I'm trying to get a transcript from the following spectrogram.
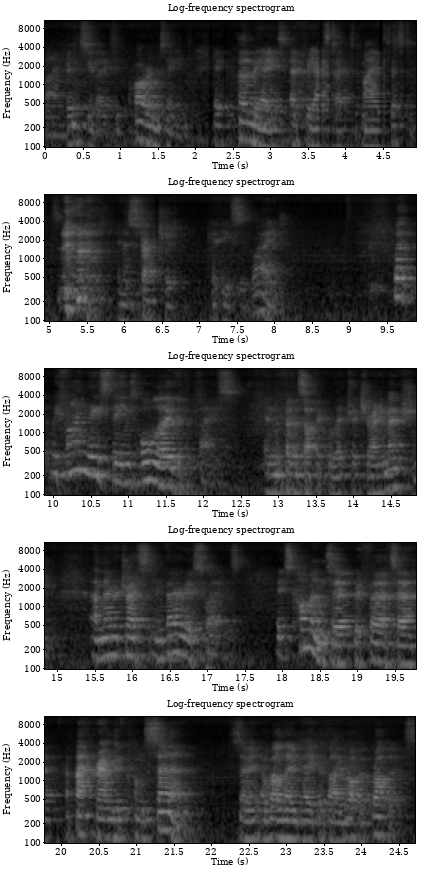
life, insulated, quarantined. It permeates every aspect of my existence in a structured, cohesive way. But we find these themes all over the place in the philosophical literature and emotion, and they're addressed in various ways. It's common to refer to a background of concern. So a well-known paper by Robert Roberts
